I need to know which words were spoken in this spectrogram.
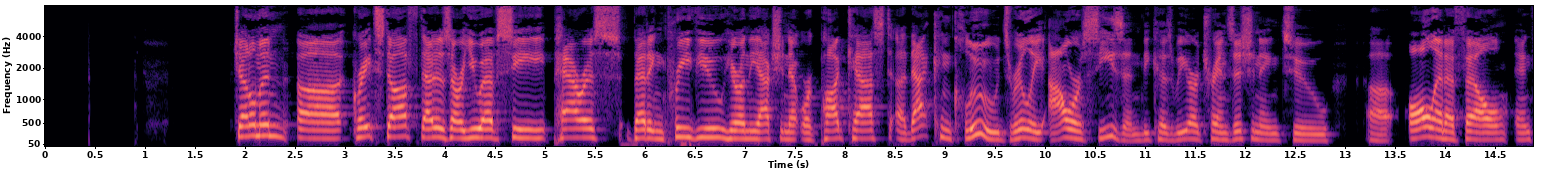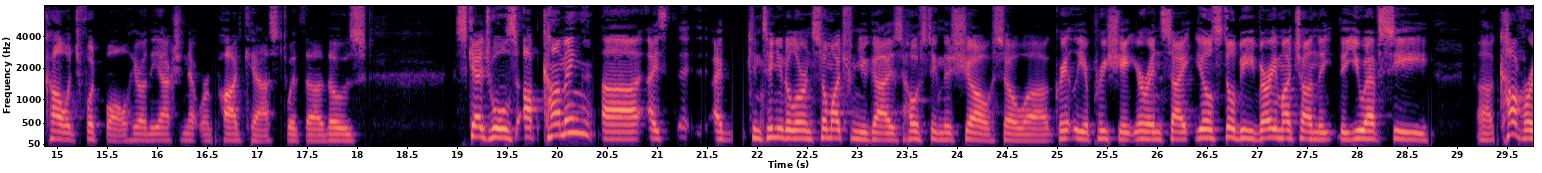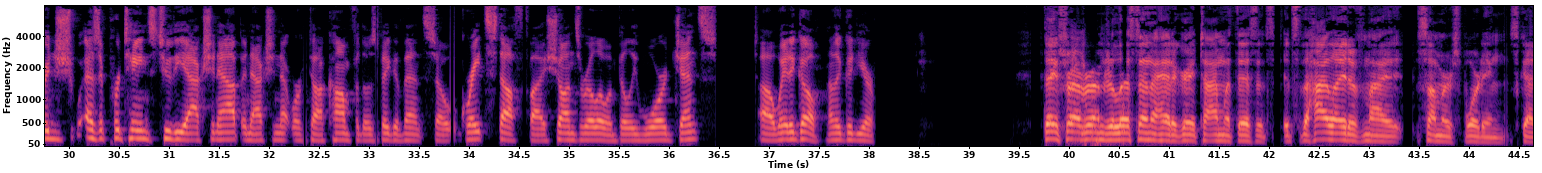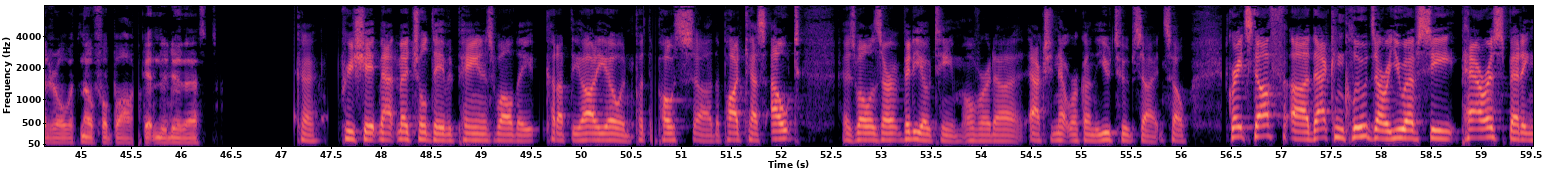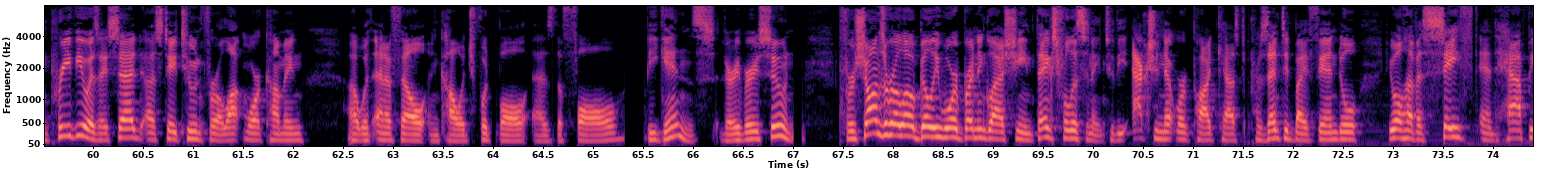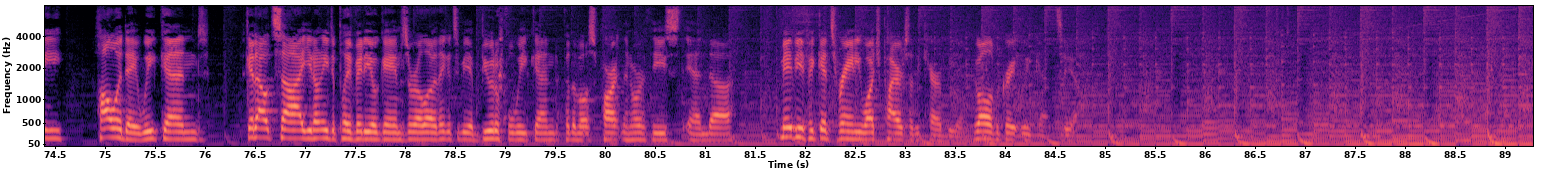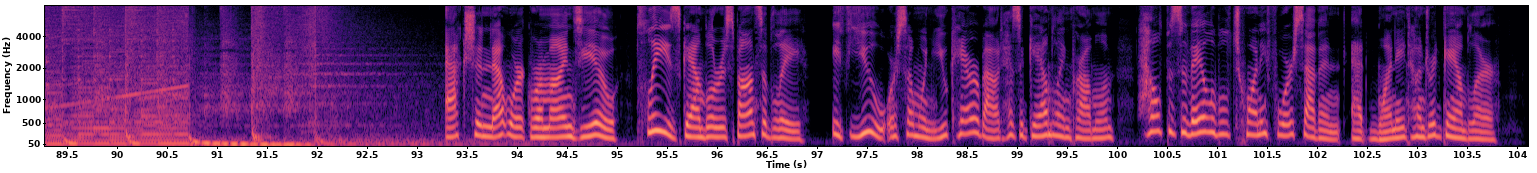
Gentlemen, uh, great stuff. That is our UFC Paris betting preview here on the Action Network podcast. Uh, that concludes really our season because we are transitioning to uh, all NFL and college football here on the Action Network podcast with uh, those schedules upcoming. Uh, I, I continue to learn so much from you guys hosting this show. So uh, greatly appreciate your insight. You'll still be very much on the, the UFC uh, coverage as it pertains to the Action app and actionnetwork.com for those big events. So great stuff by Sean Zerillo and Billy Ward. Gents, uh, way to go. Another good year. Thanks for everyone for listening. I had a great time with this. It's it's the highlight of my summer sporting schedule with no football, getting to do this. Okay. Appreciate Matt Mitchell, David Payne as well. They cut up the audio and put the posts, uh, the podcast out, as well as our video team over at uh, Action Network on the YouTube side. So great stuff. Uh, that concludes our UFC Paris betting preview. As I said, uh, stay tuned for a lot more coming uh, with NFL and college football as the fall begins very, very soon. For Sean Zerillo, Billy Ward, Brendan Glasheen, thanks for listening to the Action Network podcast presented by FanDuel. You all have a safe and happy holiday weekend get outside. You don't need to play video games, Zerillo. I think it's going to be a beautiful weekend for the most part in the Northeast. And uh, maybe if it gets rainy, watch Pirates of the Caribbean. You all have a great weekend. See ya. Action Network reminds you please gamble responsibly. If you or someone you care about has a gambling problem, help is available 24 7 at 1 800 Gambler.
